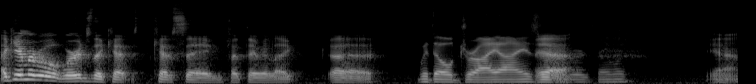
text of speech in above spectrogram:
I can't remember what words they kept kept saying, but they were like, uh, with old dry eyes. Yeah. whatever his name was. yeah,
